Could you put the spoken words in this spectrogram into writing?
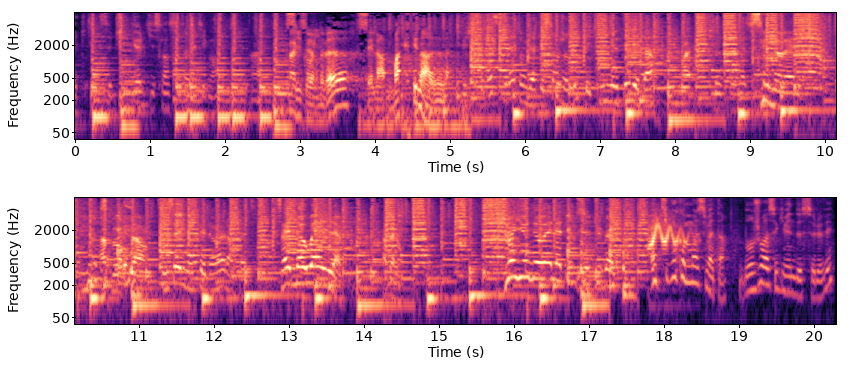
Avec ce jingle qui se lance automatiquement. 6h, 9h, c'est la matinale. Mais je sais pas ce que là, ton gars question aujourd'hui fait clignoter les barres. Ouais. C'est Noël. Un peu en retard. C'est ça, il nous fait Noël en fait. C'est Noël Ah bah non. Joyeux Noël à tous C'est du bal. Un petit peu comme moi ce matin. Bonjour à ceux qui viennent de se lever.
